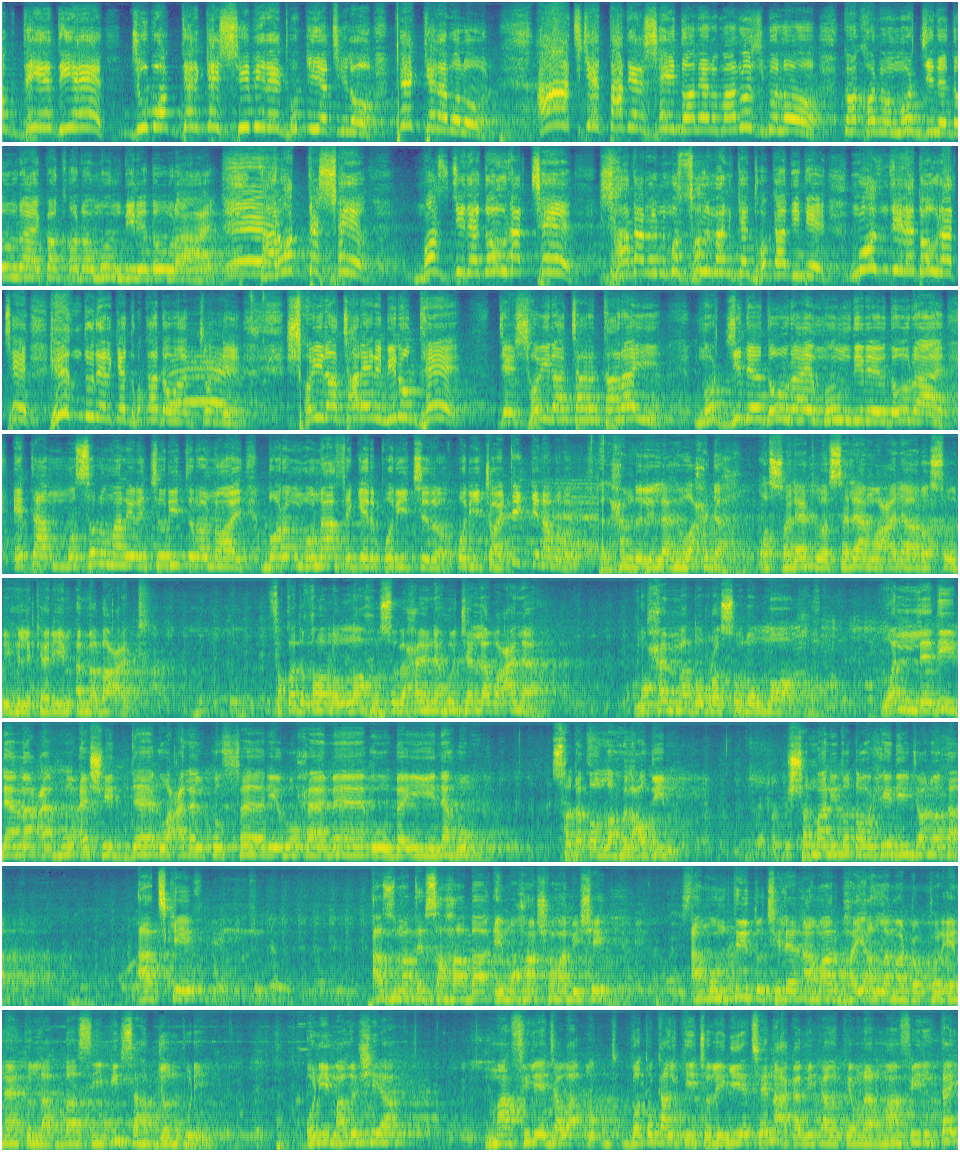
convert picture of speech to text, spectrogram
Dialogue দিয়ে দিয়ে যুবকদেরকে শিবিরে ঢুকিয়েছিল। ঠিক কেনা বলুন? আজকে তাদের সেই দলের মানুষগুলো কখনো মসজিদে দৌড়ায় কখনো মন্দিরে দৌড়ায়। তার উদ্দেশ্যে মসজিদে দৌড়াচ্ছে সাধারণ মুসলমানকে ধোকা দিতে মন্দিরে দৌড়াচ্ছে হিন্দুদেরকে ধোকা দেওয়ার জন্যে। স্বৈরাচারের বিরুদ্ধে যে স্বৈরাচার তারাই মসজিদে দৌড়ায় মন্দিরে দৌড়ায় এটা মুসলমানের চরিত্র নয় বরং মুনাফেকের পরিচয় পরিচয় ঠিক কিনা বলুন আলহামদুলিল্লাহ ওয়াহদাহ والصلاة والسلام على رسوله الكريم أما بعد فقد قال الله سبحانه جل وعلا محمد رسول الله والذين معه أشداء على الكفار رحماء بينهم صدق الله العظيم সম্মানিত তৌহিদি জনতা, আজকে আজমাতে সাহাবা এ মহাসমাবেশে আমন্ত্রিত ছিলেন আমার ভাই আল্লামা ডক্টর এনায়তুল্লাহ আব্বাসি পীর সাহাব জনপুরি। উনি মালয়েশিয়া মাহফিলে যাওয়া গতকালকেই চলে গিয়েছেন, আগামীকালকে ওনার মাহফিল। তাই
